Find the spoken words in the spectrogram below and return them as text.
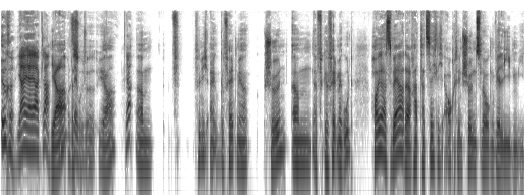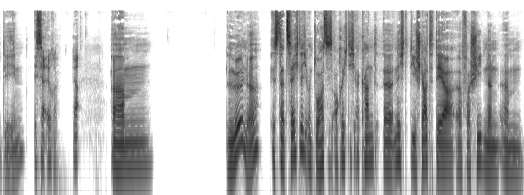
Irre. Ja, ja, ja, klar. Ja, und sehr das, gut. äh, ja, Ja. ähm, finde ich, äh, gefällt mir schön, ähm, äh, gefällt mir gut. Hoyerswerda hat tatsächlich auch den schönen Slogan, wir lieben Ideen. Ist ja irre. Ja. Ähm, Löhne ist tatsächlich, und du hast es auch richtig erkannt, äh, nicht die Stadt der äh, verschiedenen ähm,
